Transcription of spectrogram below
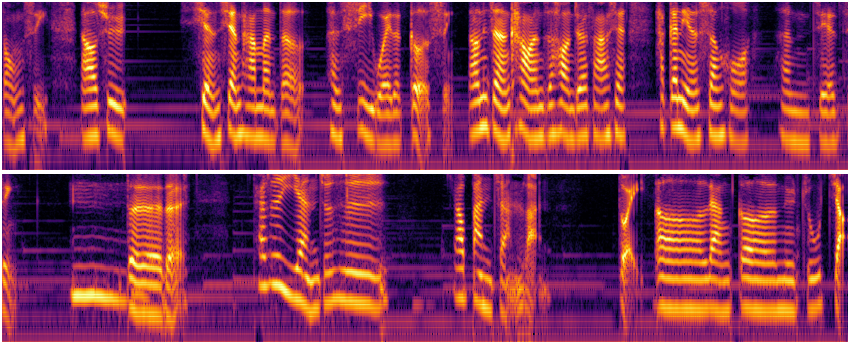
东西，然后去显现他们的。很细微的个性，然后你整个看完之后，你就会发现它跟你的生活很接近。嗯，对对对，他是演就是要办展览，对，呃，两个女主角，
